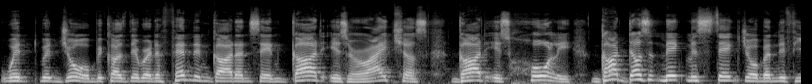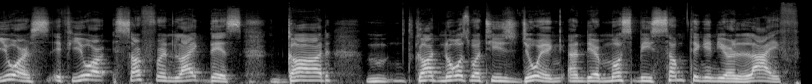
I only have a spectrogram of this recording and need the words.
with, with Job because they were defending God and saying, God is righteous, God is holy, God doesn't make mistake, Job. And if you are if you are suffering like this, God God knows what He's doing, and there must be something in your life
